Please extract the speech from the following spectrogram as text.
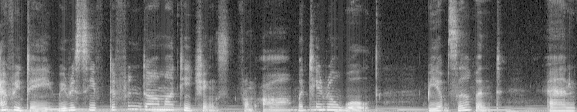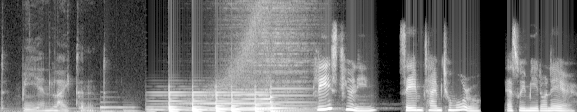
Every day we receive different Dharma teachings from our material world. Be observant and be enlightened. Please tune in, same time tomorrow as we meet on air.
